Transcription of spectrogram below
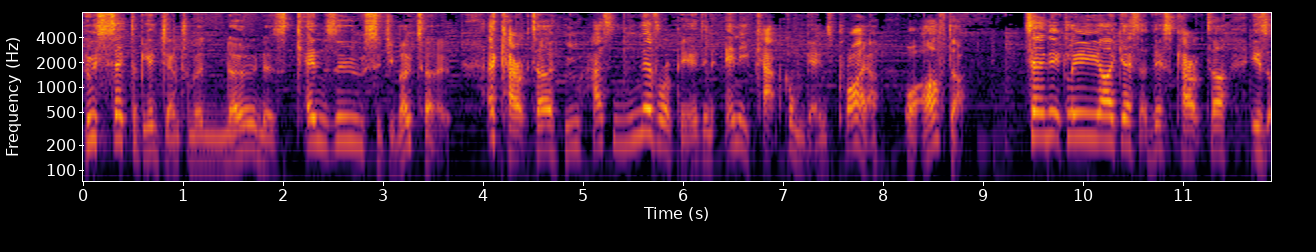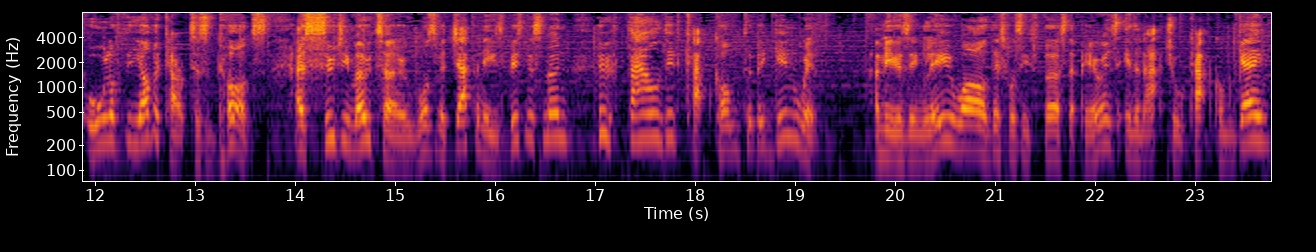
who is said to be a gentleman known as Kenzo Tsujimoto, a character who has never appeared in any Capcom games prior or after. Technically, I guess this character is all of the other characters' gods, as Sugimoto was the Japanese businessman who founded Capcom to begin with. Amusingly, while this was his first appearance in an actual Capcom game,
